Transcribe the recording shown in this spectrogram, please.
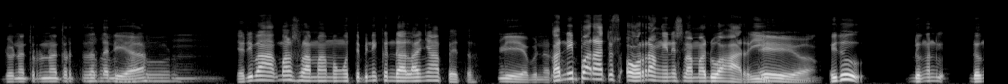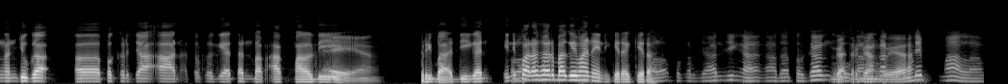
donatur-donatur tetap tadi ya. Donatur. Hmm. Jadi bang Akmal selama mengutip ini kendalanya apa itu? Iya benar. Kan ini 400 orang ini selama dua hari. Iya. Itu dengan dengan juga eh, pekerjaan atau kegiatan bang Akmal di Iya. pribadi kan. Ini Kalau- 400 orang bagaimana ini kira-kira? kalau pekerjaan sih nggak nggak ada terganggu Nggak karena terganggu kan ya. kutip malam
